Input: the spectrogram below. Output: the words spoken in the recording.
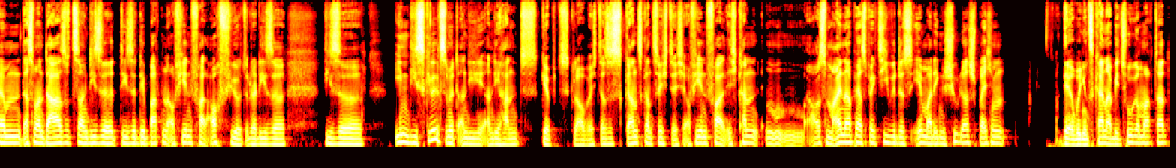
ähm, dass man da sozusagen diese, diese Debatten auf jeden Fall auch führt oder diese, diese, ihnen die Skills mit an die, an die Hand gibt, glaube ich. Das ist ganz, ganz wichtig. Auf jeden Fall. Ich kann mm, aus meiner Perspektive des ehemaligen Schülers sprechen der übrigens kein Abitur gemacht hat,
